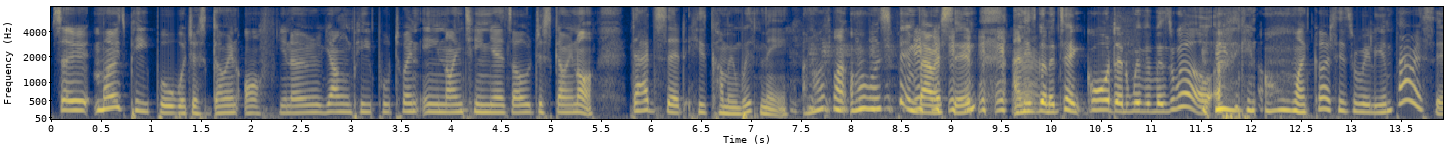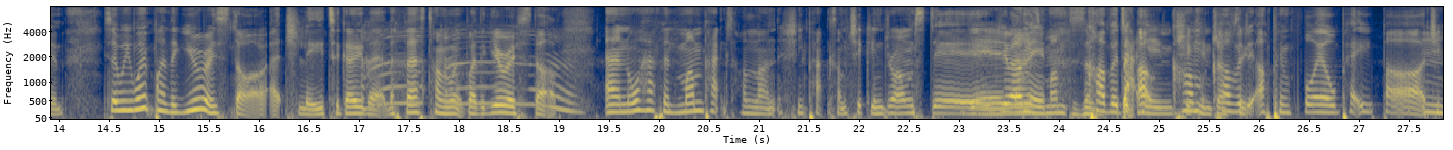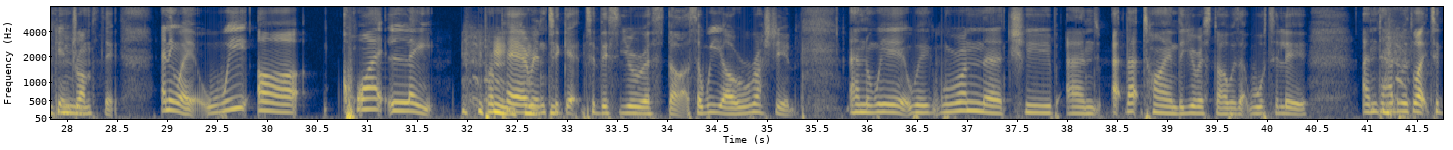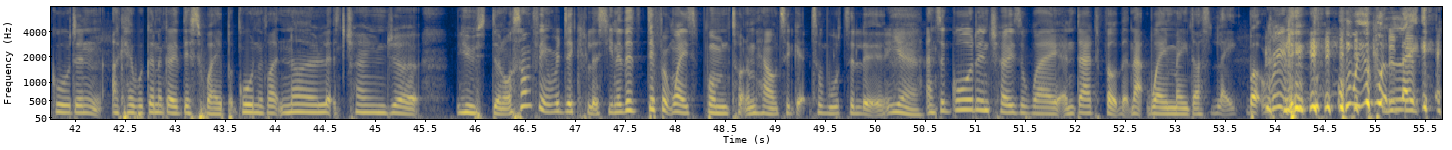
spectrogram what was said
So most people were just going off. You know, young people, 20, 19 years old, just going off. Dad said he's coming with me, and I was like, oh, it's a bit embarrassing. and he's going to take Gordon with him as well. I'm thinking, oh my gosh, is really embarrassing. So we went by the Eurostar actually to go there. The first time we went by the Eurostar. Ah. And what happened? Mum packed her lunch. She packed some chicken drumstick. Yeah, you know what I mean? Mum covered it up, com- chicken covered it up in foil paper, chicken Mhm. Drumstick. Anyway, we are quite late preparing to get to this Eurostar, so we are rushing, and we're we, we're on the tube, and at that time the Eurostar was at Waterloo. And Dad was like to Gordon, "Okay, we're gonna go this way," but Gordon was like, "No, let's change uh, it, Euston or something ridiculous." You know, there's different ways from Tottenham Hale to get to Waterloo. Yeah. And so Gordon chose a way, and Dad felt that that way made us late. But really, we were late.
